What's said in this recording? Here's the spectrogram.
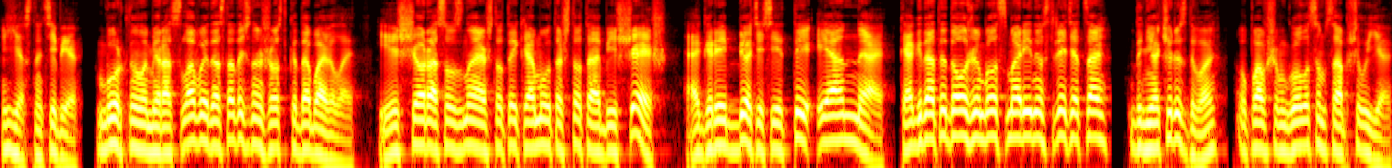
«Ясно тебе», – буркнула Мирослава и достаточно жестко добавила. «Еще раз узнаю, что ты кому-то что-то обещаешь, огребетесь и ты, и она. Когда ты должен был с Мариной встретиться?» «Дня через два», — упавшим голосом сообщил я.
